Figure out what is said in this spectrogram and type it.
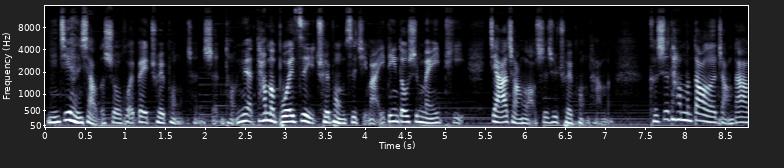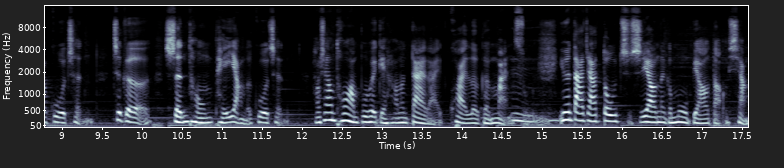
年纪很小的时候会被吹捧成神童，因为他们不会自己吹捧自己嘛，一定都是媒体、家长、老师去吹捧他们。可是他们到了长大的过程，这个神童培养的过程，好像通常不会给他们带来快乐跟满足，嗯、因为大家都只是要那个目标导向，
